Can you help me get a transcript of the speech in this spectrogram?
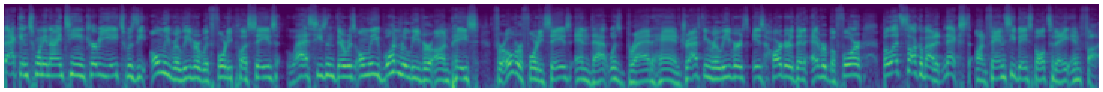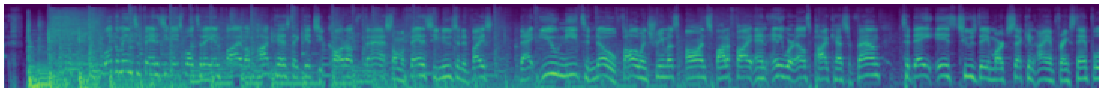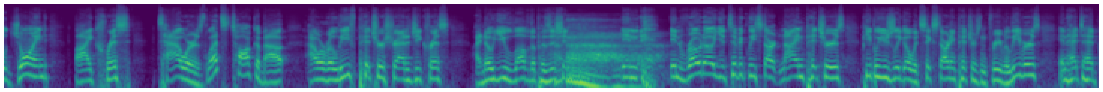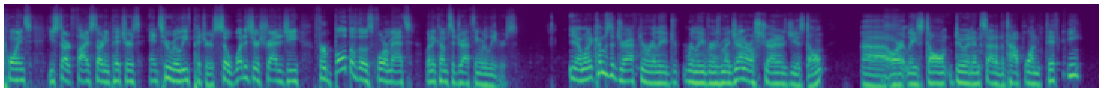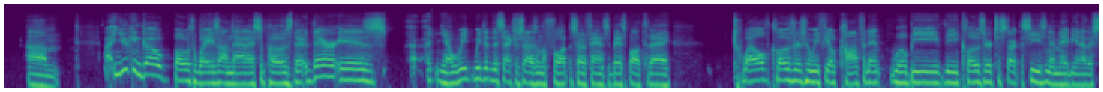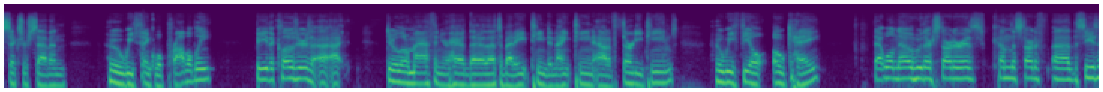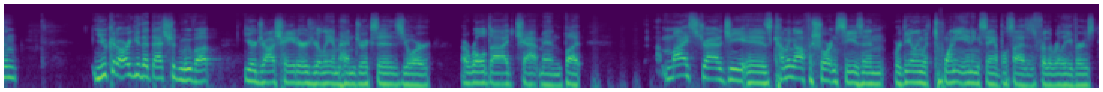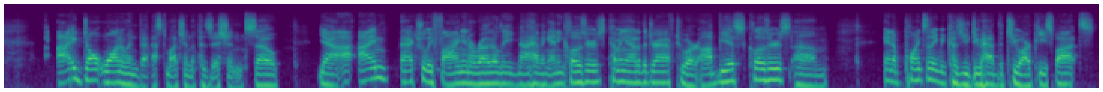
Back in 2019, Kirby Yates was the only reliever with 40 plus saves. Last season, there was only one reliever on pace for over 40 saves, and that was Brad Hand. Drafting relievers is harder than ever before, but let's talk about it next on Fantasy Baseball Today in 5. Welcome into Fantasy Baseball Today in 5, a podcast that gets you caught up fast on the fantasy news and advice that you need to know. Follow and stream us on Spotify and anywhere else podcasts are found. Today is Tuesday, March 2nd. I am Frank Stampfl, joined by Chris Towers. Let's talk about our relief pitcher strategy, Chris. I know you love the position. In in Roto, you typically start nine pitchers. People usually go with six starting pitchers and three relievers. In head-to-head points, you start five starting pitchers and two relief pitchers. So, what is your strategy for both of those formats when it comes to drafting relievers? Yeah, when it comes to drafting relie- relievers, my general strategy is don't, uh, or at least don't do it inside of the top 150. Um, uh, you can go both ways on that, I suppose. There, there is you know, we we did this exercise on the full episode of Fantasy Baseball today. 12 closers who we feel confident will be the closer to start the season, and maybe another six or seven who we think will probably be the closers. I, I do a little math in your head there. That's about 18 to 19 out of 30 teams who we feel okay that will know who their starter is come the start of uh, the season. You could argue that that should move up your Josh Haders, your Liam Hendrikses, your Aroldis Chapman. But my strategy is coming off a shortened season. We're dealing with 20 inning sample sizes for the relievers. I don't want to invest much in the position. So, yeah, I, am actually fine in a roto league not having any closers coming out of the draft who are obvious closers. Um, in a points league, because you do have the two RP spots,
